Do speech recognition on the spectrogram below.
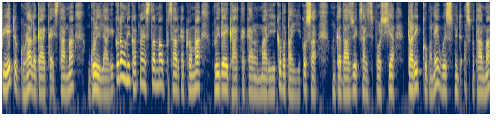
पेट घुँडा लगायतका स्थानमा गोली लागेको र उनी घटनास्थलमा उपचारका क्रममा हृदयघातका कारण मारिएको बताइएको छ उनका दाजु एकचालिस वर्षीय टरिकको भने वेस्टमिड अस्पतालमा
